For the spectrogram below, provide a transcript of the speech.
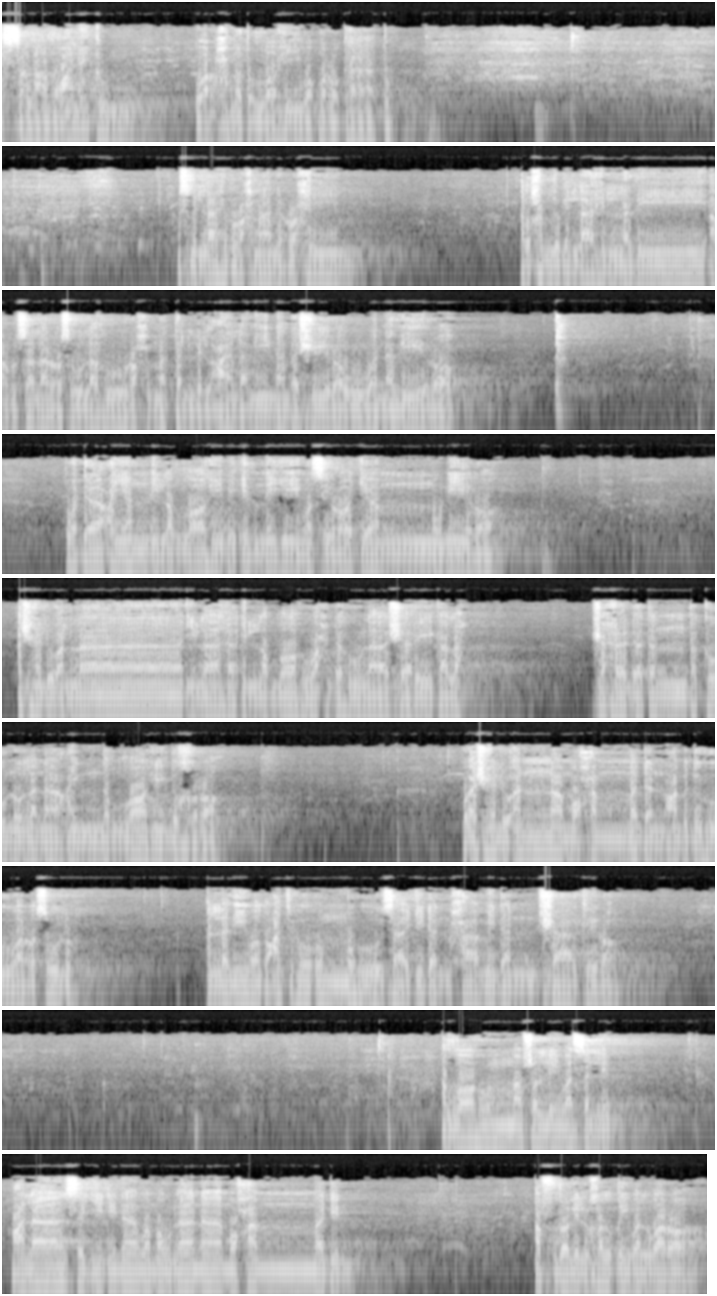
Assalamualaikum warahmatullahi wabarakatuh. Bismillahirrahmanirrahim. Alhamdulillahilladzi arsala rasulahu rahmatan lil alamin basyiran wa nadhira وداعيا إلى الله بإذنه وسراجا منيرا. أشهد أن لا إله إلا الله وحده لا شريك له. شهادة تكون لنا عند الله ذخرا. وأشهد أن محمدا عبده ورسوله. الذي وضعته أمه ساجدا حامدا شاكرا. اللهم صل وسلم على سيدنا ومولانا محمد. أفضل الخلق والورى.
